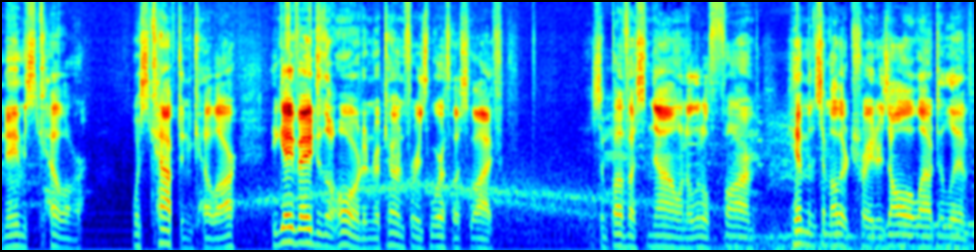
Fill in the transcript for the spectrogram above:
Name's Kellar. Was Captain Kellar. He gave aid to the Horde in return for his worthless life. He's above us now on a little farm. Him and some other traitors all allowed to live.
